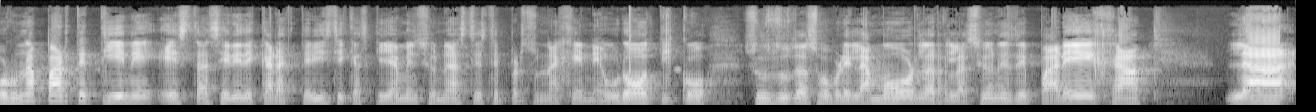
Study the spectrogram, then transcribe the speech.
Por una parte tiene esta serie de características que ya mencionaste, este personaje neurótico, sus dudas sobre el amor, las relaciones de pareja, la,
